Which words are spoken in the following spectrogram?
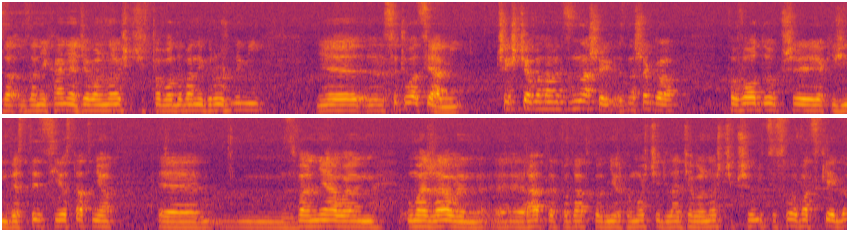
za- zaniechania działalności spowodowanych różnymi e, sytuacjami. Częściowo nawet z, naszej, z naszego powodu przy jakiejś inwestycji. Ostatnio e, mm, zwalniałem, umarzałem e, ratę podatku od nieruchomości dla działalności przy ulicy Słowackiego,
